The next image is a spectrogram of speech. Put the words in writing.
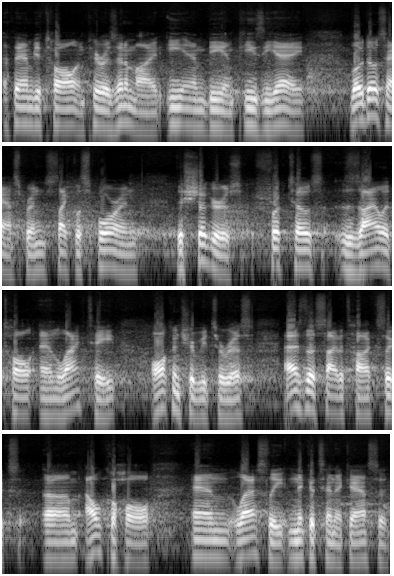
ethambutol and pyrazinamide, EMB and PZA, low-dose aspirin, cyclosporin, the sugars, fructose, xylitol, and lactate all contribute to risk, as does cytotoxics, um, alcohol, and lastly, nicotinic acid.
